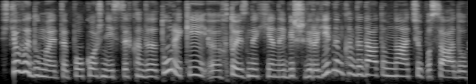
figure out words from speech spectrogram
Що ви думаєте по кожній з цих кандидатур? Який е, хто із них є найбільш вірогідним кандидатом на цю посаду?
